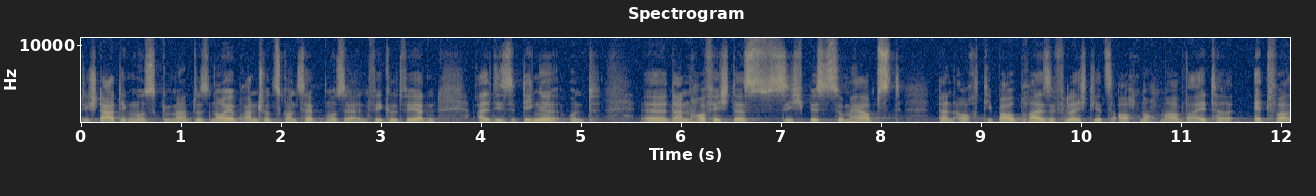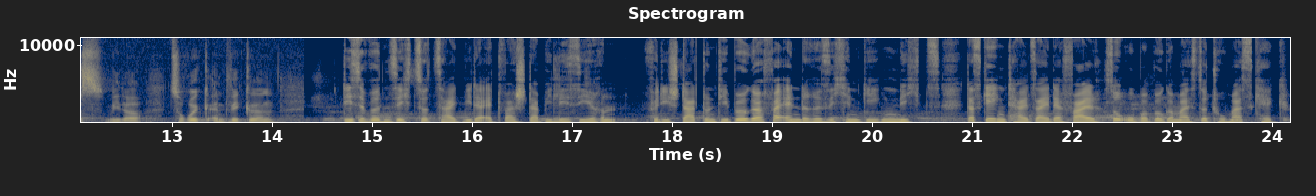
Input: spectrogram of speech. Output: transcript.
Die Statik muss gemacht, das neue Brandschutzkonzept muss entwickelt werden, all diese Dinge. Und äh, dann hoffe ich, dass sich bis zum Herbst dann auch die Baupreise vielleicht jetzt auch noch mal weiter etwas wieder zurückentwickeln. Diese würden sich zurzeit wieder etwas stabilisieren. Für die Stadt und die Bürger verändere sich hingegen nichts. Das Gegenteil sei der Fall, so Oberbürgermeister Thomas Keck.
